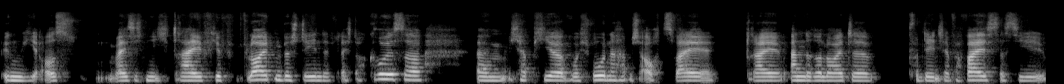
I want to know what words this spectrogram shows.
irgendwie aus, weiß ich nicht, drei, vier, fünf Leuten bestehende, vielleicht auch größer. Ähm, ich habe hier, wo ich wohne, habe ich auch zwei, drei andere Leute, von denen ich einfach weiß, dass sie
